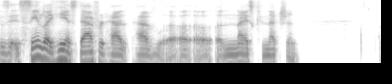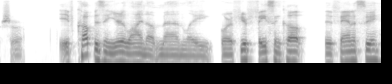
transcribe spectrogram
because it seems like he and Stafford had have a, a, a nice connection. For sure. if Kupp is in your lineup, man, like, or if you're facing Kupp in fantasy,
